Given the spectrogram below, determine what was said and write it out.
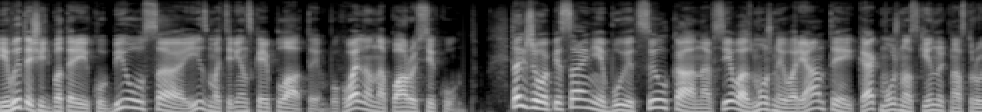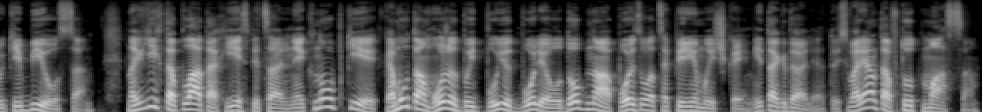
и вытащить батарейку BIOS из материнской платы, буквально на пару секунд. Также в описании будет ссылка на все возможные варианты, как можно скинуть настройки BIOS. На каких-то платах есть специальные кнопки, кому-то может быть будет более удобно пользоваться перемычкой и так далее. То есть вариантов тут масса.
